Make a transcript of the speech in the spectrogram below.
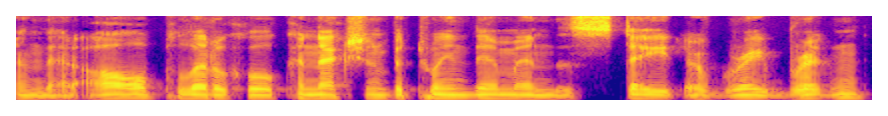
and that all political connection between them and the state of Great Britain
